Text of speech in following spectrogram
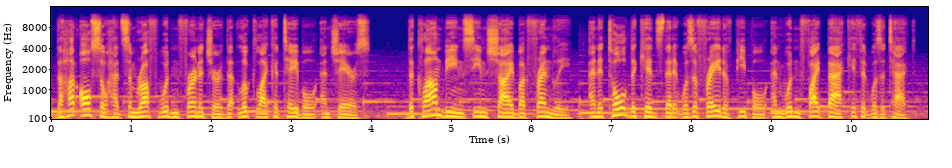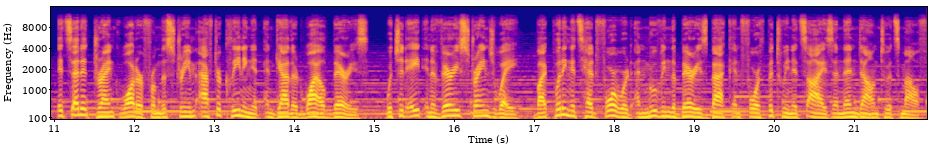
The hut also had some rough wooden furniture that looked like a table and chairs. The clown being seemed shy but friendly, and it told the kids that it was afraid of people and wouldn't fight back if it was attacked. It said it drank water from the stream after cleaning it and gathered wild berries, which it ate in a very strange way, by putting its head forward and moving the berries back and forth between its eyes and then down to its mouth.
